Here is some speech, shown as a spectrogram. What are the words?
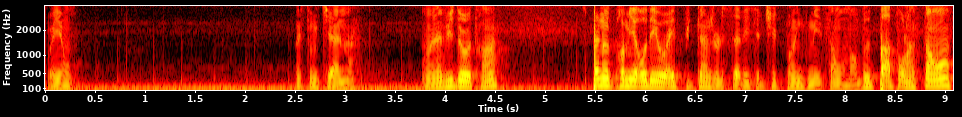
Voyons. Restons calmes. On en a vu d'autres, hein. C'est pas notre premier rodéo. Eh putain, je le savais, c'est le checkpoint, mais ça, on n'en veut pas pour l'instant.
